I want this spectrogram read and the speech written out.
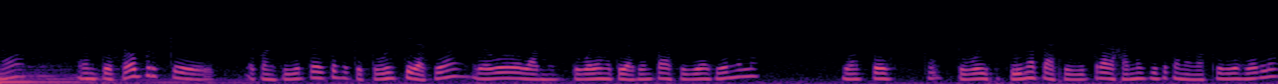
no empezó porque consiguió todo esto porque tuvo inspiración luego la, tuvo la motivación para seguir haciéndolo y después tuvo disciplina para seguir trabajando incluso cuando no quería hacerlo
